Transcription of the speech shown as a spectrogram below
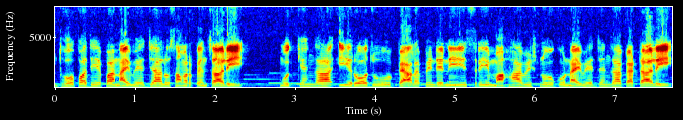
ధూపదీప నైవేద్యాలు సమర్పించాలి. ముఖ్యంగా ఈరోజు పేలపిండిని శ్రీ మహావిష్ణువుకు నైవేద్యంగా పెట్టాలి.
